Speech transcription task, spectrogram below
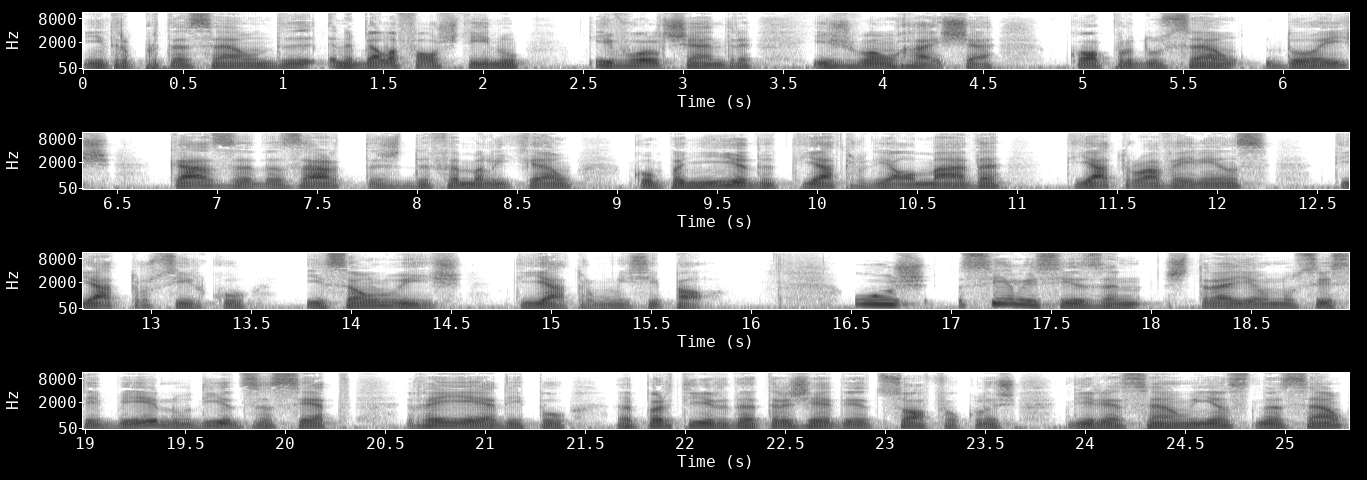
interpretação de Anabela Faustino, Ivo Alexandre e João Reixa, coprodução 2, Casa das Artes de Famalicão, Companhia de Teatro de Almada, Teatro Aveirense, Teatro Circo e São Luís, Teatro Municipal. Os Silly Season estreiam no CCB no dia 17, Rei Édipo, a partir da tragédia de Sófocles, direção e encenação,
